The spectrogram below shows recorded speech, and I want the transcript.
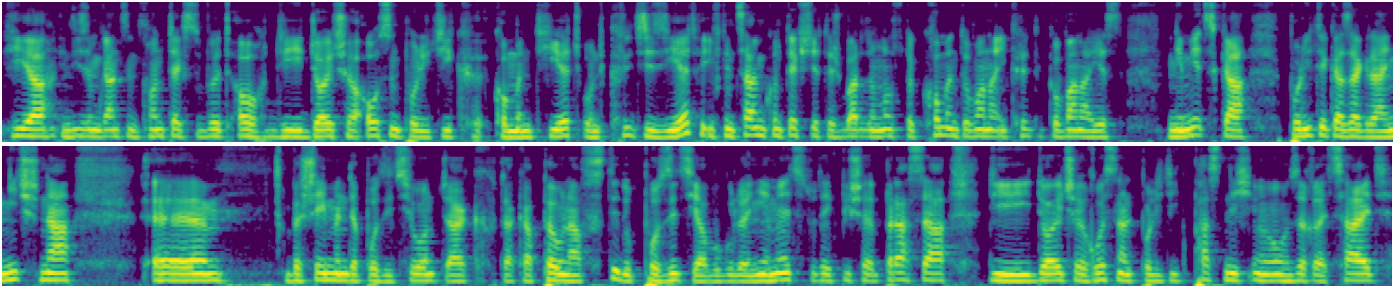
hier in diesem ganzen Kontext wird auch die deutsche Außenpolitik kommentiert und kritisiert. I w tym całym kontekście też bardzo mocno komentowana i krytykowana jest niemiecka polityka zagraniczna. E, beschämende Position, tak, taka pełna wstydu pozycja w ogóle Niemiec. Tutaj pisze prasa, die deutsche Russlandpolitik passt nicht in unsere Zeit.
